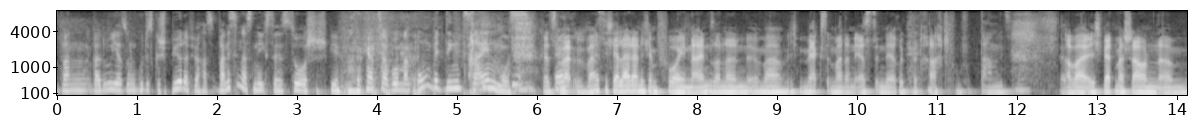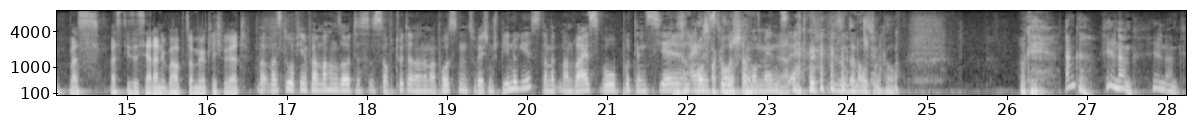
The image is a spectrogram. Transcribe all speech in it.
wann, weil du ja so ein gutes Gespür dafür hast, wann ist denn das nächste historische Spiel von Hertha, wo man unbedingt sein muss? Das ja. weiß ich ja leider nicht im Vorhinein, sondern immer, ich merke es immer dann erst in der Rückbetrachtung. Verdammt. Aber ich werde mal schauen, ähm, was, was dieses Jahr dann überhaupt so möglich wird. Was du auf jeden Fall machen solltest, ist auf Twitter dann immer posten, zu welchen Spielen du gehst, damit man weiß, wo potenziell ein historischer dann. Moment ja. Die sind dann ausverkauft. Okay, danke. Vielen Dank. Vielen Dank.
